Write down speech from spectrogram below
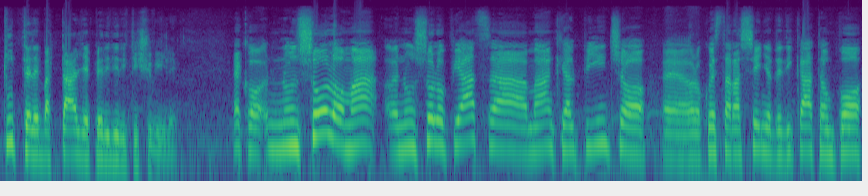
tutte le battaglie per i diritti civili. Ecco, non solo, ma, eh, non solo Piazza, ma anche al Pincio, eh, questa rassegna dedicata un po'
